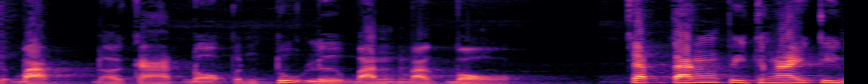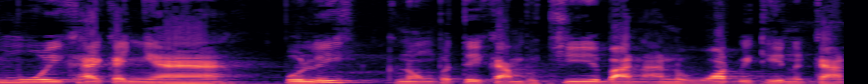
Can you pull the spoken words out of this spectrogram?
សច្បាប់ដោយការដកពិន្ទុលើប័ណ្ណបើកបរចាប់តាំងពីថ្ងៃទី1ខែកញ្ញា ប៉ូលីសក្នុងប្រទេសកម្ពុជាបានអនុវត្តវិធានការ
